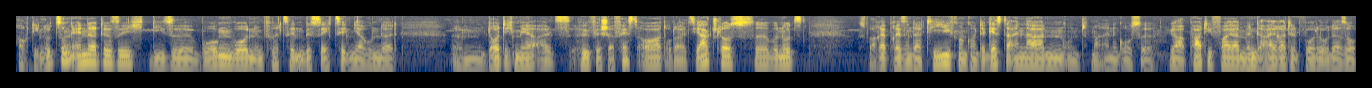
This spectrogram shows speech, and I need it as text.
Auch die Nutzung änderte sich. Diese Burgen wurden im 14. bis 16. Jahrhundert ähm, deutlich mehr als höfischer Festort oder als Jagdschloss äh, benutzt. Es war repräsentativ, man konnte Gäste einladen und mal eine große ja, Party feiern, wenn geheiratet wurde oder so.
